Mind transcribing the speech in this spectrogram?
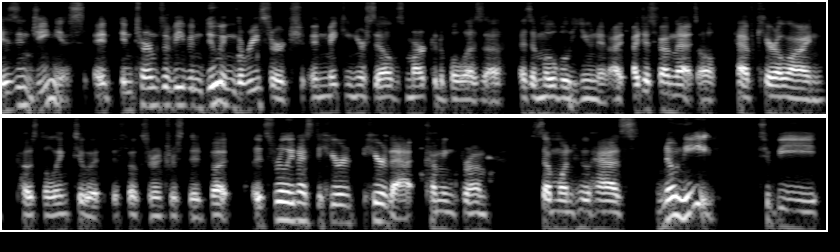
is ingenious in, in, terms of even doing the research and making yourselves marketable as a as a mobile unit. I, I just found that I'll have Caroline post a link to it if folks are interested. But it's really nice to hear hear that coming from someone who has no need to be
